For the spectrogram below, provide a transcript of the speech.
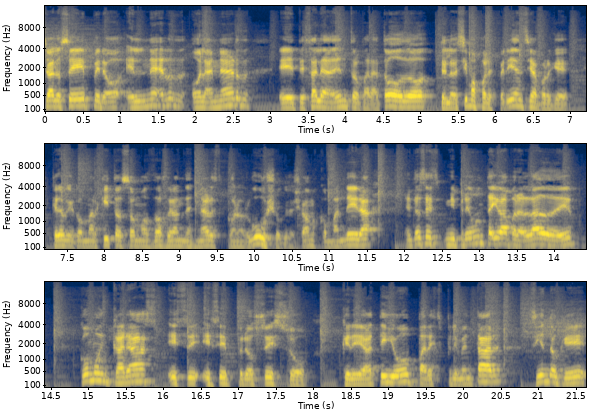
ya lo sé, pero el nerd o la nerd te sale adentro para todo. Te lo decimos por experiencia porque creo que con Marquito somos dos grandes nerds con orgullo, que lo llevamos con bandera. Entonces mi pregunta iba para el lado de cómo encarás ese, ese proceso creativo para experimentar, siendo que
